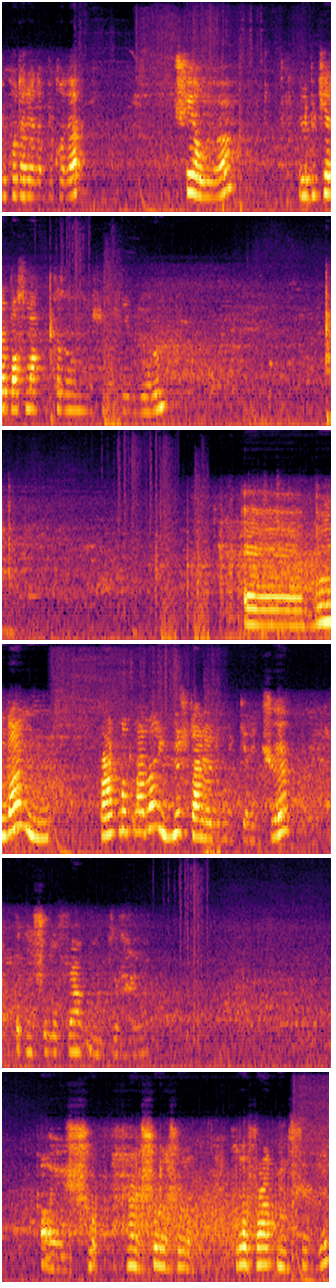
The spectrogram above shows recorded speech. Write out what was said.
bu kadar ya da bu kadar şey oluyor. Böyle bir kere basmak kazanıyorsunuz diye biliyorum. Ee, bundan fragmentlardan 100 tane öldürmek gerekiyor. Bakın şurada fragment yazıyor. Ay şu ha şurada şurada. Şurada fragment yazıyor.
